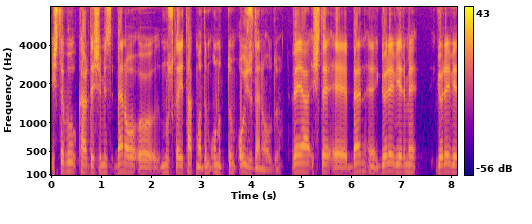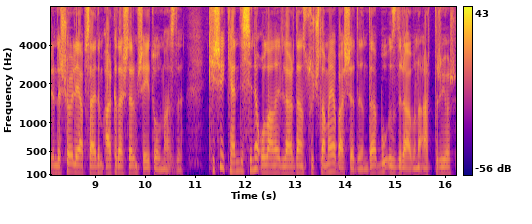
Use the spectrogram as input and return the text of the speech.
İşte bu kardeşimiz ben o, o nuskayı takmadım, unuttum, o yüzden oldu. Veya işte e, ben e, görev yerimi görev yerimde şöyle yapsaydım arkadaşlarım şehit olmazdı. Kişi kendisini olaylardan suçlamaya başladığında bu ızdırabını arttırıyor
